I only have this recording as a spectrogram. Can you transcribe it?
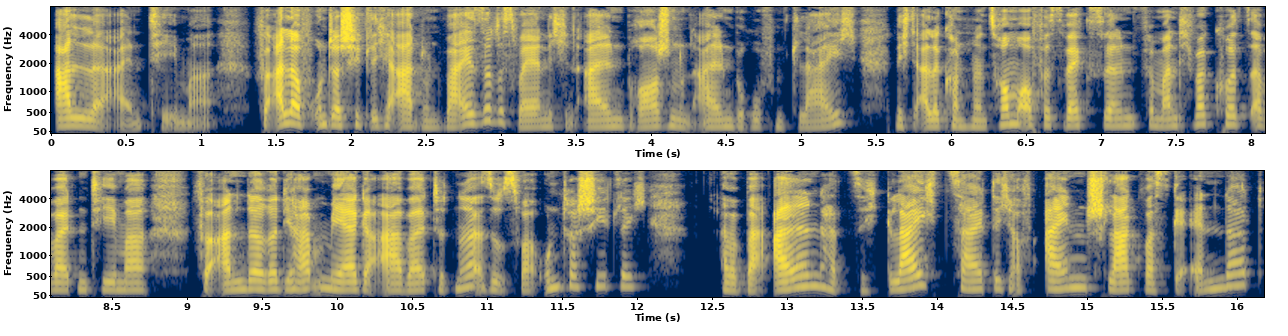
alle ein Thema. Für alle auf unterschiedliche Art und Weise. Das war ja nicht in allen Branchen und allen Berufen gleich. Nicht alle konnten ins Homeoffice wechseln. Für manche war Kurzarbeit ein Thema. Für andere, die haben mehr gearbeitet. Ne? Also es war unterschiedlich. Aber bei allen hat sich gleichzeitig auf einen Schlag was geändert.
